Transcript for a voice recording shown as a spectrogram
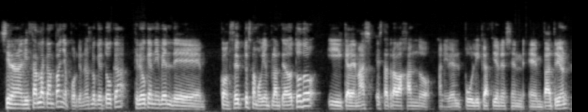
Sin analizar la campaña, porque no es lo que toca, creo que a nivel de concepto está muy bien planteado todo y que además está trabajando a nivel publicaciones en, Patreon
